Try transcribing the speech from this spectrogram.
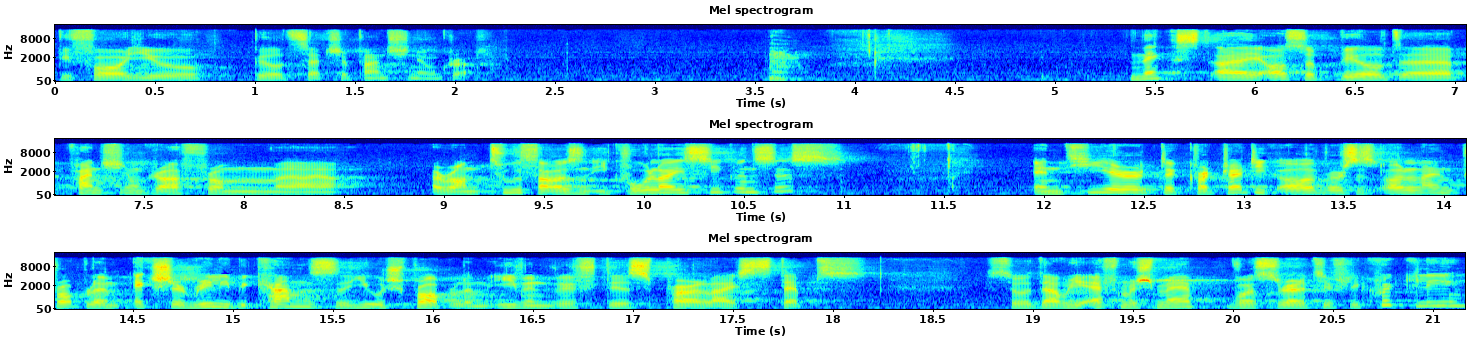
before you build such a Pangenome graph. Next, I also built a Pangenome graph from uh, around 2,000 E. coli sequences. And here, the quadratic all versus all line problem actually really becomes a huge problem, even with these parallelized steps. So wfmash map was relatively quickly.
